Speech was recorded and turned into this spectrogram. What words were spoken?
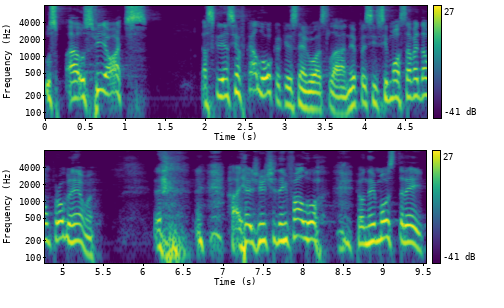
os, ah, os filhotes. As crianças iam ficar loucas com esse negócio lá. Né? Eu falei assim, se mostrar vai dar um problema. Aí a gente nem falou, eu nem mostrei.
